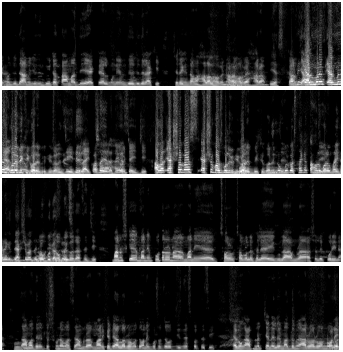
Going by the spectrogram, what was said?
এখন যদি আমি যদি দুইটা তামা দিয়ে একটা অ্যালুমিনিয়াম দিয়ে যদি রাখি সেটা কিন্তু আমার হালাল হবে না ওটা হবে। হারাম। কারণ কি অ্যালুমিনিয়াম অ্যালুমিনিয়াম বলে বিক্রি করেন। বিক্রি করেন। জি জি রাইট কথাই এটা, ঠিক ওইটাই জি। আবার একশো গজ একশো গজ বলে বিক্রি করেন। বিক্রি করেন জি। নব্বই গজ থাকে তাহলে বলেন ভাই এখানে কিন্তু একশো গজ নেই, নব্বই গজ নব্বই রয়েছে। গজ আছে জি। মানুষকে মানে প্রতারণা মানে ছবলে ফেলে এইগুলা আমরা আসলে করি না। তো আমাদের একটা সুনাম আছে। আমরা মার্কেটে আল্লাহর রহমতে অনেক বছর যাবত বিজনেস করতেছি এবং আপনার চ্যানেলের মাধ্যমে আরও আরও অন্য অনেক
